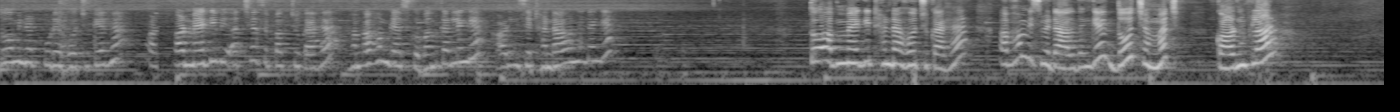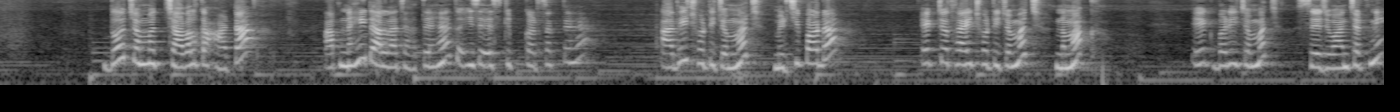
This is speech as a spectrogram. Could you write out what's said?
दो मिनट पूरे हो चुके हैं और, मैगी भी अच्छे से पक चुका है। हम अब हम गैस को बंद कर लेंगे और इसे ठंडा होने देंगे। तो अब मैगी ठंडा हो चुका है। अब हम इसमें डाल देंगे दो चम्मच कॉर्नफ्लोर दो चम्मच चावल का आटा। आप नहीं डालना चाहते हैं तो इसे स्किप कर सकते हैं। आधी छोटी चम्मच मिर्ची पाउडर एक चौथाई छोटी चम्मच नमक एक बड़ी चम्मच सेजवान चटनी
